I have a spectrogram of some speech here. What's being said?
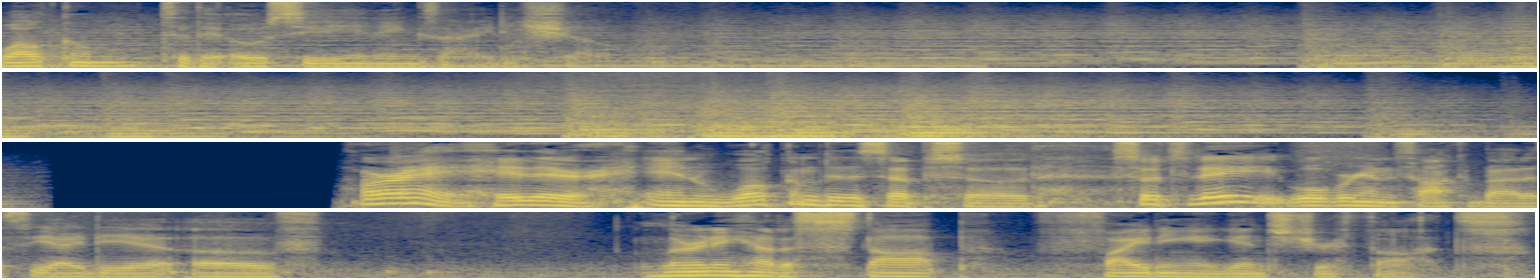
Welcome to the OCD and Anxiety Show. All right, hey there, and welcome to this episode. So, today, what we're going to talk about is the idea of learning how to stop fighting against your thoughts,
